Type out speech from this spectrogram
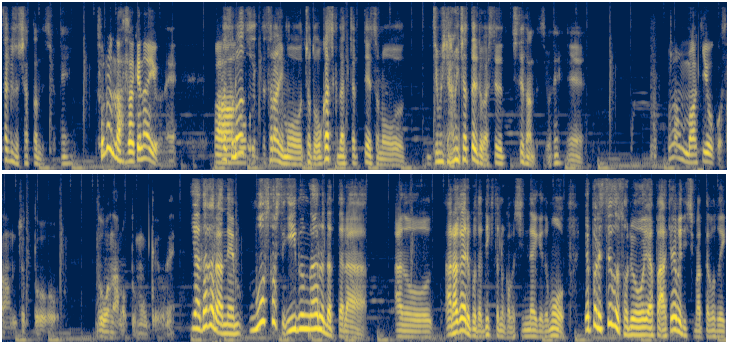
削除しちゃったんですよね。それは情けないよね。あその後、さらにもうちょっとおかしくなっちゃって、その、事務所辞めちゃったりとかしてるしてたんですよね。ええそれは牧陽子さん、ちょっとどうなのと思うけどね。いや、だからね、もう少し言い分があるんだったら、あの、抗えることはできたのかもしれないけども、やっぱりすぐそれをやっぱ諦めてしまったことで、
